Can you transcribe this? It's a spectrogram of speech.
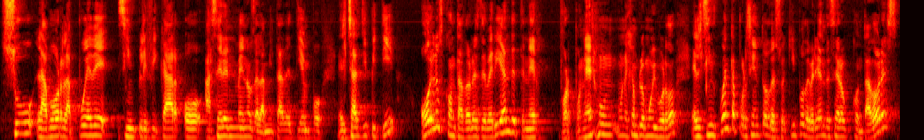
su labor la puede simplificar o hacer en menos de la mitad de tiempo el chat GPT, hoy los contadores deberían de tener por poner un, ejemplo muy burdo, el 50% de su equipo deberían de ser contadores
